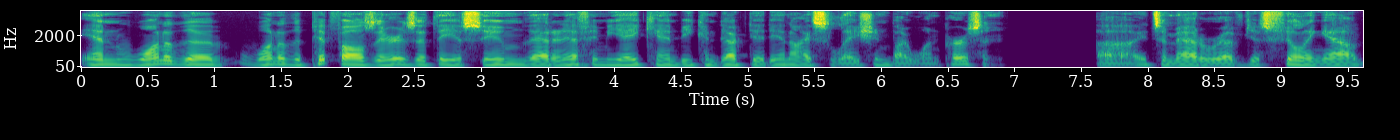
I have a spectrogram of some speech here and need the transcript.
and one of the one of the pitfalls there is that they assume that an FMEA can be conducted in isolation by one person. Uh, it's a matter of just filling out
